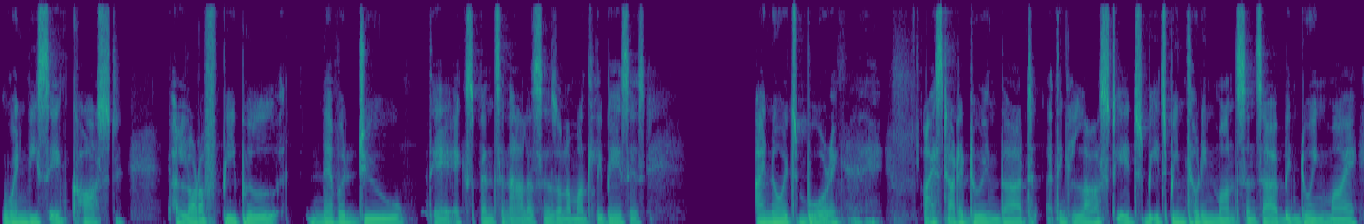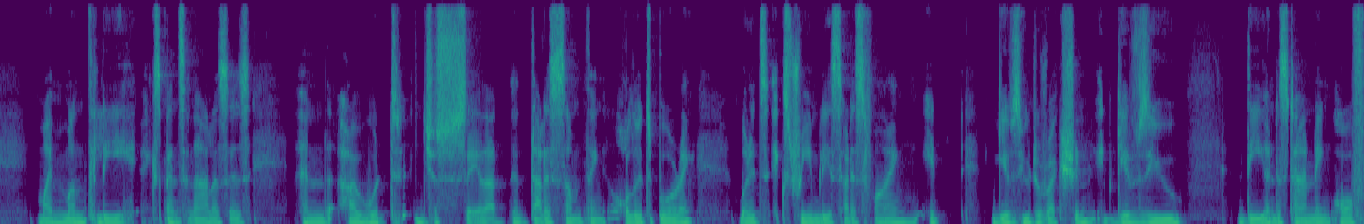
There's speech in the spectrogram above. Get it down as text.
when we say cost, a lot of people never do their expense analysis on a monthly basis I know it's boring. I started doing that. I think last year it's, it's been 13 months since I've been doing my my monthly expense analysis, and I would just say that that is something. Although it's boring, but it's extremely satisfying. It gives you direction. It gives you the understanding of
